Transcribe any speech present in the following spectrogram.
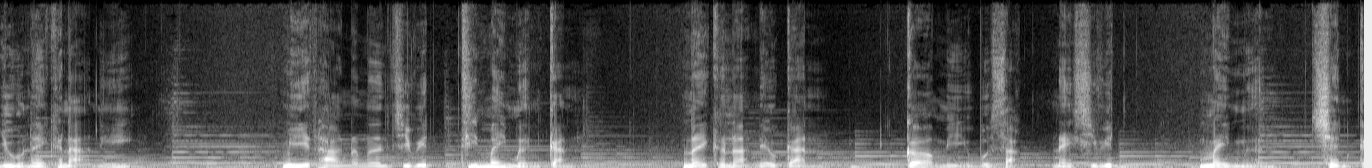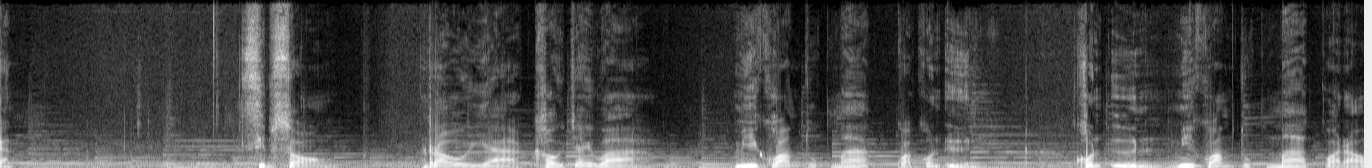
อยู่ในขณะนี้ มีทางดำเนินชีวิตที่ไม่เหมือนกัน ในขณะเดียวกัน ก็มีอุปสรรคในชีวิตไม่เหมือนเช่นกัน 12. เราอยากเข้าใจว่า มีความทุกข์มากกว่าคนอื่น คนอื่นมีความทุกข์มากกว่าเรา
